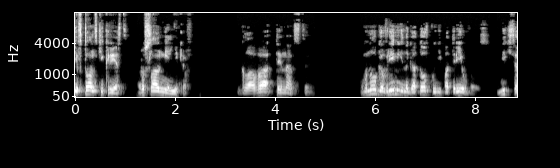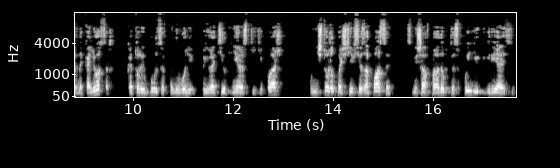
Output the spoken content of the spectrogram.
Тевтонский крест. Руслан Мельников. Глава 13. Много времени на готовку не потребовалось. Миксер на колесах, который Бурцев поневоле превратил княжеский экипаж, уничтожил почти все запасы, смешав продукты с пылью и грязью.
